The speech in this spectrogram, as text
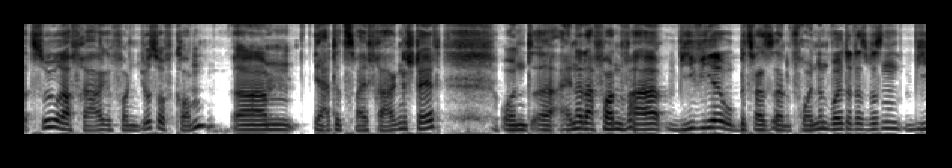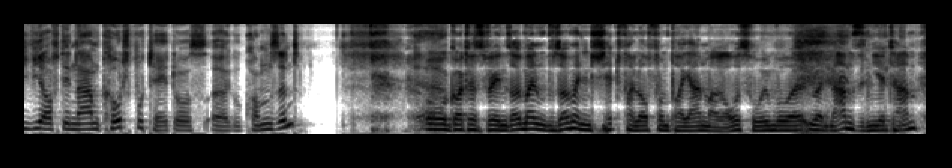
äh, Zuhörerfrage von Yusuf kommen. Ähm, der hatte zwei Fragen gestellt und äh, eine davon war, wie wir, beziehungsweise seine Freundin wollte das wissen, wie wir auf den Namen Coach Potatoes äh, gekommen sind. Oh äh, Gottes Willen, soll man, soll man den Chatverlauf von ein paar Jahren mal rausholen, wo wir über Namen sinniert haben?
